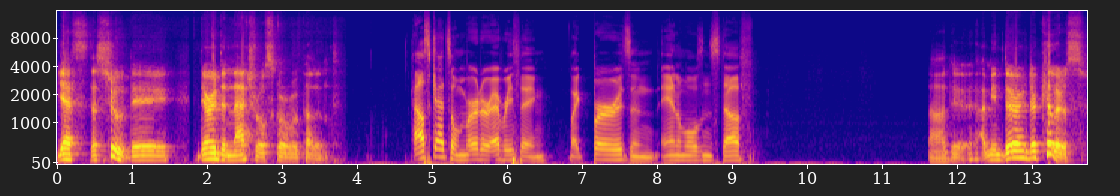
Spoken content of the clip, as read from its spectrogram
Yes, that's true. They they're the natural squirrel repellent. House cats will murder everything, like birds and animals and stuff. Uh, they I mean, they're they're killers,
